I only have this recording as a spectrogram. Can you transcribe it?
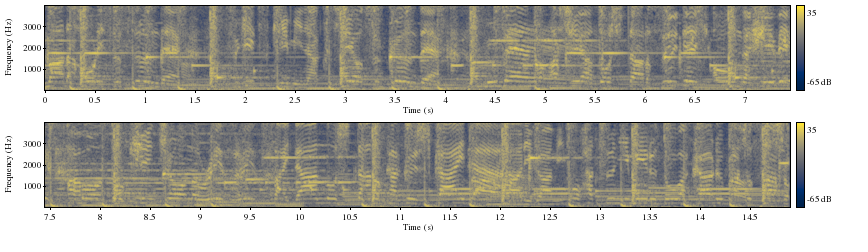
まだ掘り進んで次々皆口をつぐんで無名の足跡したら水滴音が響く。波紋と緊張のリズム。祭壇の下の隠し階段。張り紙を初に見るとわかる場所さ。食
